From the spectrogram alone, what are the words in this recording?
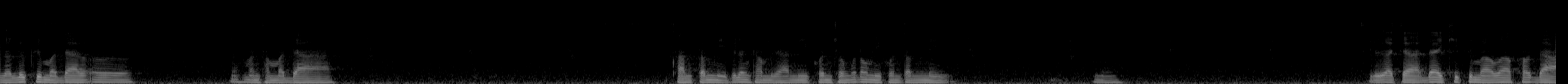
เราลึกขึ้นมาได้ว่าเออ มันธรรมดา ความตำหนิเป็นเรื่องธรรมดา มีคนชมก็ต้องมีคนตำหนิหรืออาจจะได้คิดขึ้นมาว่าเขาด่า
